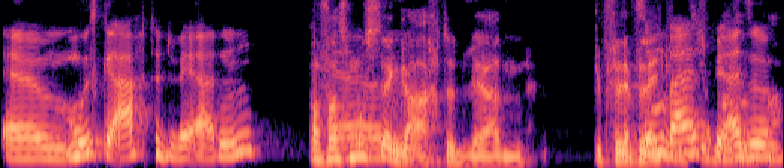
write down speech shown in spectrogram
ähm, muss geachtet werden. Auf was muss denn ähm, geachtet werden? Vielleicht, zum Beispiel, also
